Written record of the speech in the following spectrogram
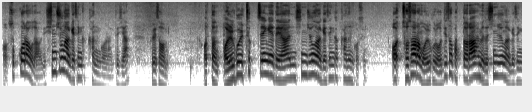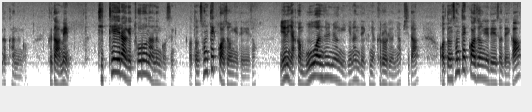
어, 숙고라고 나오지. 신중하게 생각하는 거란 뜻이야. 그래서 어떤 얼굴 특징에 대한 신중하게 생각하는 것은 어, 저 사람 얼굴 어디서 봤더라 하면서 신중하게 생각하는 거. 그 다음에 디테일하게 토론하는 것은 어떤 선택 과정에 대해서 얘는 약간 모호한 설명이긴 한데 그냥 그러려니 합시다. 어떤 선택 과정에 대해서 내가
